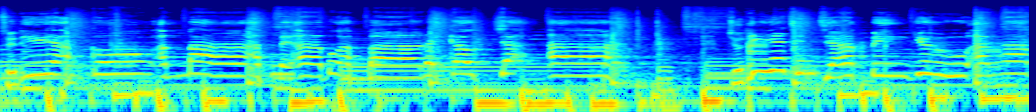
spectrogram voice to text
催你阿公阿妈阿伯阿母阿爸来到家，就你的亲戚朋友阿阿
